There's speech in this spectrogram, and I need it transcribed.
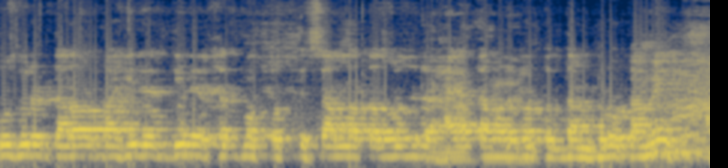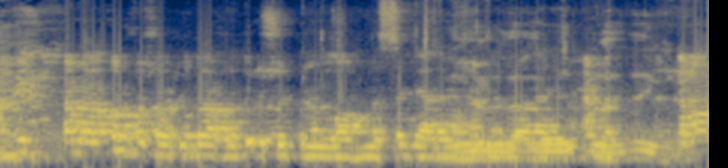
হুজুরের দ্বারা বাহিরের দিনের খেদমত করতেছে আল্লাহ তাআলা হুজুরের হায়াত আমাদের বরকত দান করুক আমিন আমরা অল্প সময় দোয়া করি দুরূদ শরীফ পড়ুন আল্লাহুম্মা সাল্লি আলা মুহাম্মাদ ওয়া আলা আলি মুহাম্মাদ কামা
